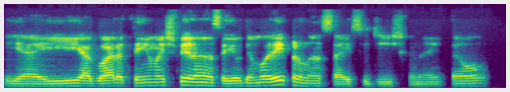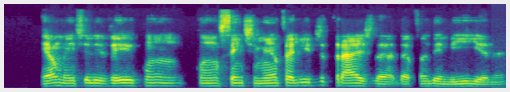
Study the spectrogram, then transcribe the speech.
E aí agora tem uma esperança. E eu demorei para lançar esse disco, né? Então realmente ele veio com, com um sentimento ali de trás da, da pandemia, né?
